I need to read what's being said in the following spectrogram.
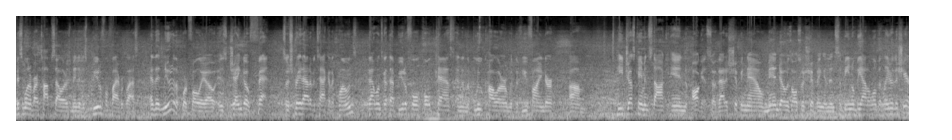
This is one of our top sellers, made of this beautiful fiberglass. And then new to the portfolio is Jango Fett. So straight out of Attack of the Clones. That one's got that beautiful cold cast and then the blue color with the viewfinder. Um, he just came in stock in August, so that is shipping now. Mando is also shipping, and then Sabine will be out a little bit later this year.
